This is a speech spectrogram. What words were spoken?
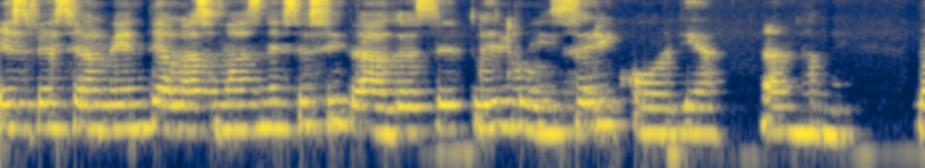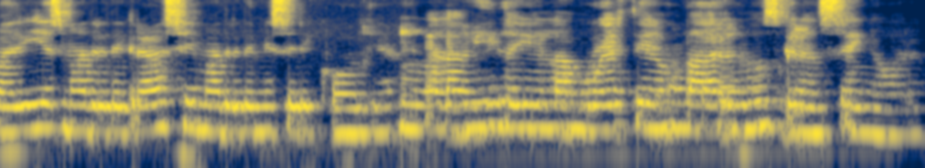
especialmente a las más necesitadas de tu, misericordia. Amén. María es Madre de Gracia y Madre de Misericordia. En la vida y en la muerte, amparanos, Gran Señor.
